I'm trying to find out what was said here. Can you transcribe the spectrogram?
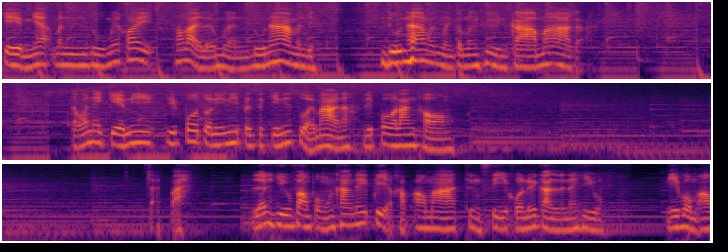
เกมเนี้ยมันดูไม่ค่อยเท่าไหร่เลยเหมือนดูหน้ามันดิ ดูหน้ามันเหมือนกำลังหื่นกามากอะแต่ว่าในเกมนี่ริปโป้ตัวนี้นี่เป็นสกินที่สวยมากนะริปโป้ร่างทอง จัดไป เรื่องฮิวฝั่งผมค่อนข้างได้เปรียบครับ เอามาถึง 4 คนด้วยกันเลยนะฮิว มีผมเอา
